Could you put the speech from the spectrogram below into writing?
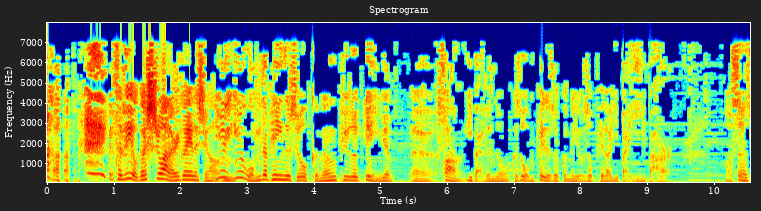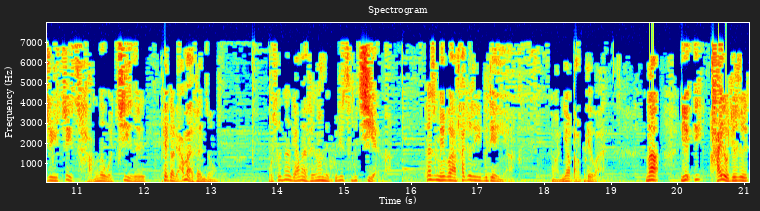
曾经有过失望而归的时候。因为嗯因为我们在配音的时候，可能譬如说电影院呃放一百分钟，可是我们配的时候，可能有时候配到一百一、一百二，哦，甚至于最长的我记得配到两百分钟。我说那两百分钟你回去怎么剪呢、但是没办法，它就是一部电影啊，啊，你要把它配完。那一一还有就是，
